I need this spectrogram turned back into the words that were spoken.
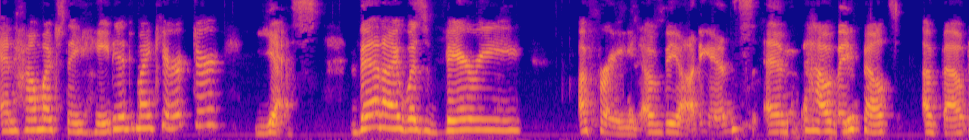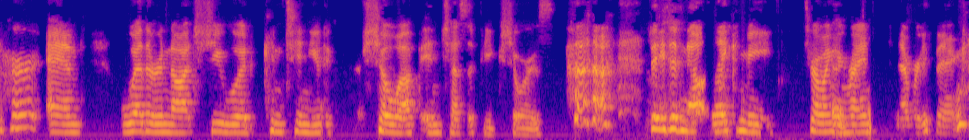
and how much they hated my character, yes. Then I was very afraid of the audience and how they felt about her and whether or not she would continue to show up in Chesapeake Shores. they did not like me throwing a wrench and everything.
